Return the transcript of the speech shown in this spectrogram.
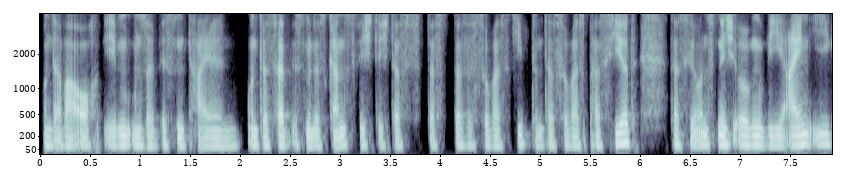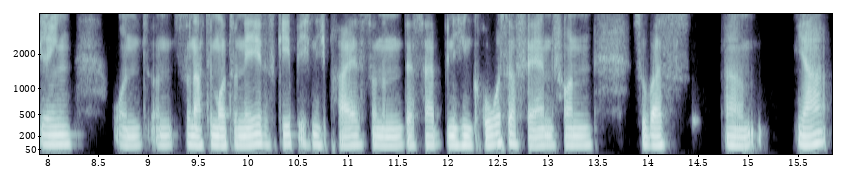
und aber auch eben unser Wissen teilen. Und deshalb ist mir das ganz wichtig, dass, dass, dass es sowas gibt und dass sowas passiert, dass wir uns nicht irgendwie einigeln und, und so nach dem Motto, nee, das gebe ich nicht preis, sondern deshalb bin ich ein großer Fan von sowas, ähm, ja,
